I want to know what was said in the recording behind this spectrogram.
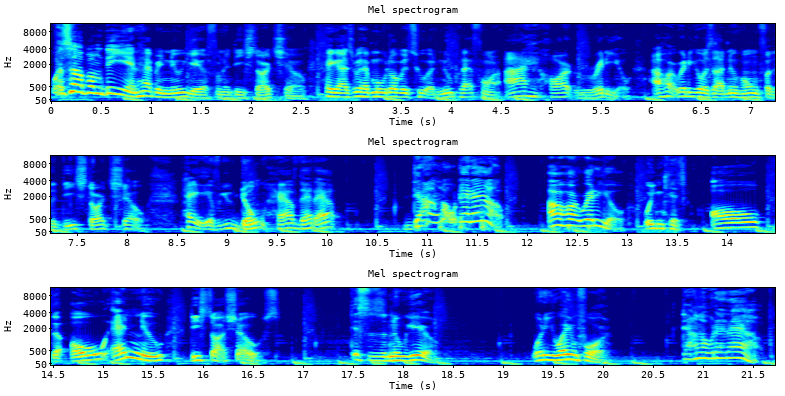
What's up? I'm D and Happy New Year from the D Start Show. Hey guys, we have moved over to a new platform, iHeartRadio. iHeartRadio is our new home for the D Start Show. Hey, if you don't have that app, download that app. iHeartRadio, where you can catch all the old and new D Start shows. This is a new year. What are you waiting for? Download that app.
